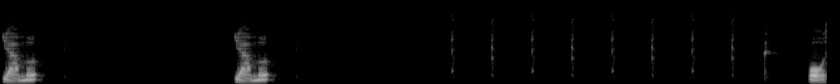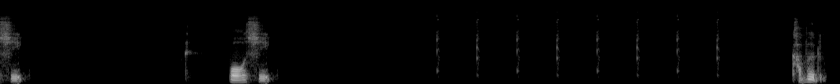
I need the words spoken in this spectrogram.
やむ。やむ。帽子。帽子。かぶる。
